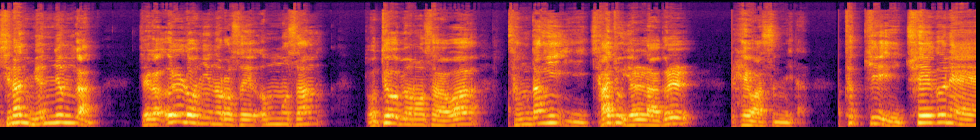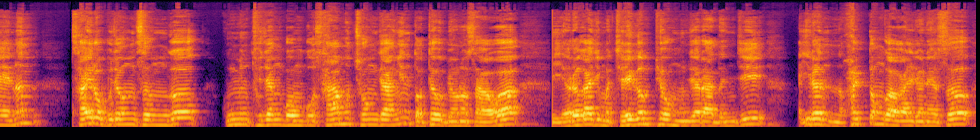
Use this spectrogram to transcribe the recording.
지난 몇 년간 제가 언론인으로서의 업무상 도태호 변호사와 상당히 자주 연락을 해왔습니다. 특히 최근에는 4.15 부정선거 국민투쟁본부 사무총장인 도태호 변호사와 여러 가지 뭐 재검표 문제라든지 이런 활동과 관련해서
